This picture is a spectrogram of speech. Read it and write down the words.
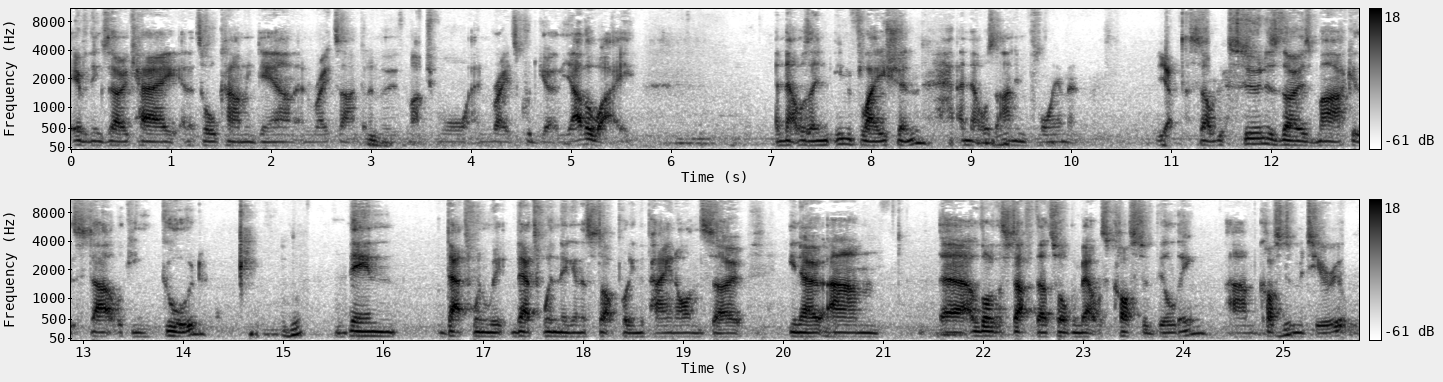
everything's okay and it's all calming down and rates aren't going to hmm. move much more and rates could go the other way and that was an inflation and that was unemployment yep so as soon as those markets start looking good mm-hmm. then that's when we that's when they're going to stop putting the pain on so you know um, uh, a lot of the stuff they're talking about was cost of building um, cost mm-hmm. of materials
